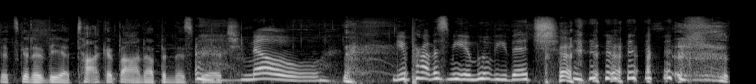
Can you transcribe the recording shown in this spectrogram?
It's gonna be a talkathon up in this bitch. no. You promised me a movie, bitch.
